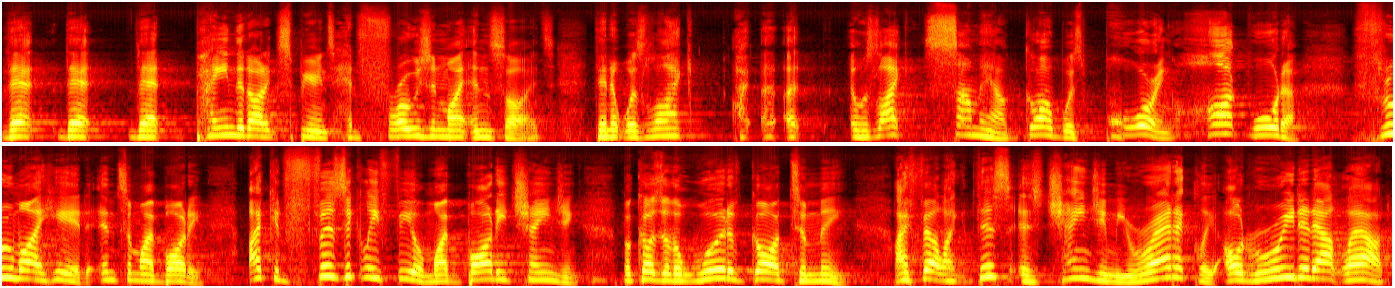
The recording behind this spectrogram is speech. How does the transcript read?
that, that, that pain that I'd experienced had frozen my insides, then it was like I, I, it was like somehow God was pouring hot water through my head into my body. I could physically feel my body changing because of the word of God to me. I felt like this is changing me radically. I would read it out loud.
